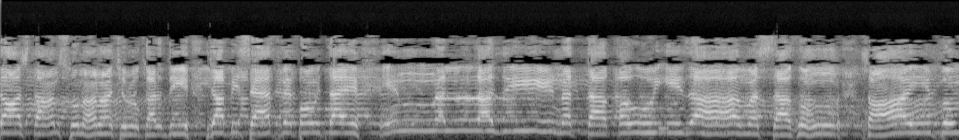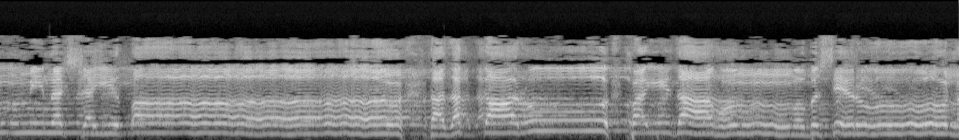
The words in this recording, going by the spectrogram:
داستان سنانا شروع کر دی۔ جب بھی صحت پہ پہنچتا ہے، ان الذین تقوا اذا مسهم صائف من الشیطان تذکروا فاذا هم مبصرون۔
